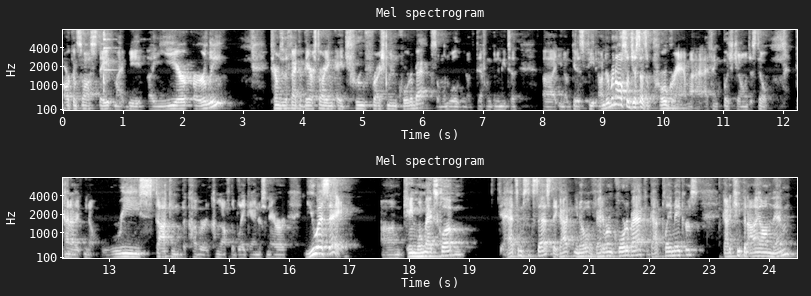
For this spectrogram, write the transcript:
Arkansas State might be a year early terms of the fact that they are starting a true freshman quarterback. Someone will you know, definitely going to need to uh, you know get his feet under, but also just as a program, I, I think Butch Jones is still kind of you know restocking the cupboard coming off the Blake Anderson era. USA, um, Kane Wommack's club had some success. They got you know a veteran quarterback, got playmakers. Got to keep an eye on them.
